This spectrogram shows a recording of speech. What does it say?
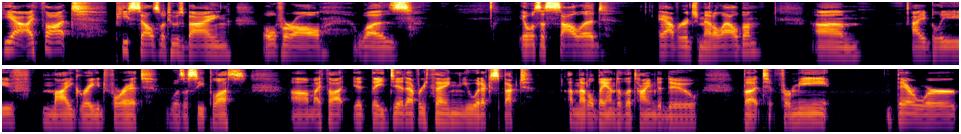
yeah, I thought Peace Sells What Who's Buying overall was it was a solid average metal album. Um, I believe my grade for it was a C plus. Um, I thought it they did everything you would expect a metal band of the time to do, but for me, there were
